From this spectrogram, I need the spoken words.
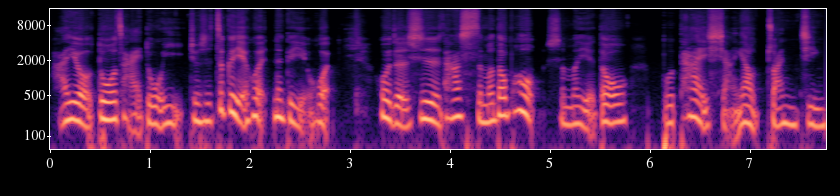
还有多才多艺，就是这个也会，那个也会，或者是他什么都碰，什么也都。不太想要专精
